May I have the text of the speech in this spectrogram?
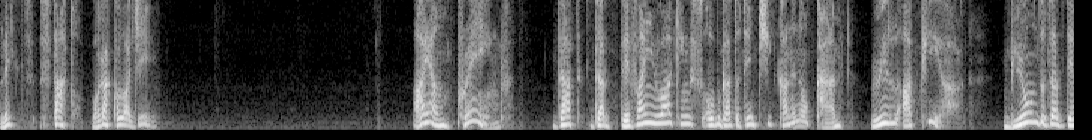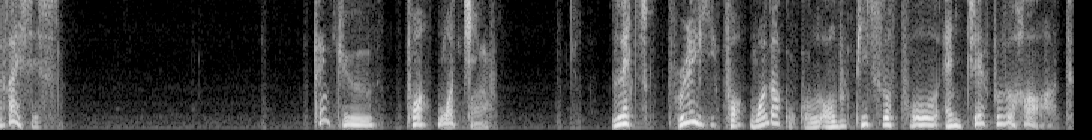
Let's start 我がコラジ I am praying that the divine workings of God Tenchi Kane no Kami will appear beyond the devices. Thank you for watching. Let's pray for 我が心 of peaceful and cheerful heart.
